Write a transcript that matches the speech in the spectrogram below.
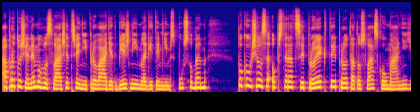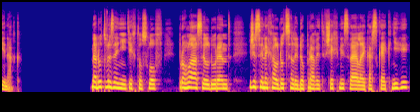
a protože nemohl svá šetření provádět běžným legitimním způsobem, pokoušel se obstarat si projekty pro tato svá zkoumání jinak. Na dotvrzení těchto slov prohlásil Durant, že si nechal docely dopravit všechny své lékařské knihy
